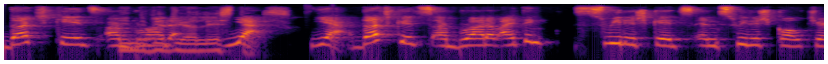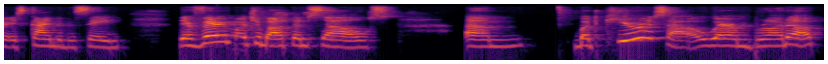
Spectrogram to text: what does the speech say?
dutch kids are brought up yes yeah, yeah dutch kids are brought up i think swedish kids and swedish culture is kind of the same they're very much about themselves um, but Curacao, where I'm brought up,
